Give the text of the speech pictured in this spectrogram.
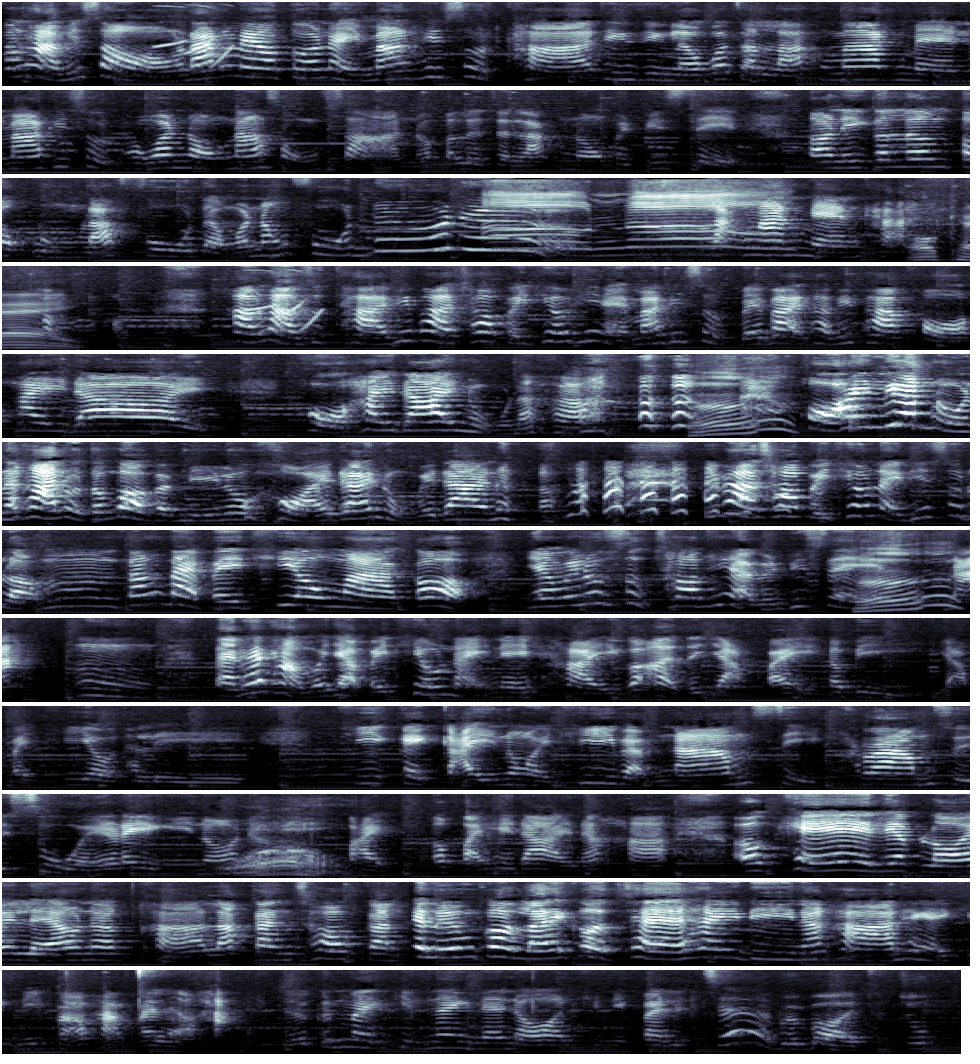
คำถามที่สองรักแมวตัวไหนมากที่สุดคะจริง ๆ แล้วก็จะรักมาดแมนมากที่สุด เพราะว่าน้องน่าสงสารเนาะก็เลยจะรักน้องเป็นพิเศษ ตอนนี้ก็เริ่มตกหลุมรักฟู แต่ว่าน้องฟูดื้อดื้อรักมาดแมนค่ะ Okay. คำถามสุดท้ายพี่พาชอบไปเที่ยวที่ไหนมากที่สุดบ๊ายบายค่ะพี่พาขอให้ได้ ขอให้ได้หนูนะคะ Huh? ขอให้เลือกหนูนะคะ หนูต้องบอกแบบนี้ลูกขอให้ได้หนูไม่ได้นะคะ พี่พาชอบไปเที่ยวไหนที่สุดเหรออืมตั้งแต่ไปเที่ยวมาก็ยังไม่รู้สึกชอบที่ไหนเป็นพิเศษฮะนะอืมแต่ถ้าถามว่าอยากไปเที่ยวไหนในไทยก็อาจจะอยากไปกระบี่ อยากไปเที่ยวทะเลที่ ไกลๆหน่อยที่แบบน้ำสีครามสวยๆอะไรอย่างงี้เนาะเดี๋ยวเราต้องไปต้องไปให้ได้นะคะ โอเคเรียบร้อยแล้วนะคะรักกันชอบกันอย่าลืมกดไลค์กดแชร์ให้ดีนะคะถ้าไงคลิปนี้ฟ้าผ่าไปแล้วค่ะเจอกันใหม่คลิปหน้าอีกแน่นอนคลิปนี้ไปเลยจ้าบ๊ายบายจุ๊บๆ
